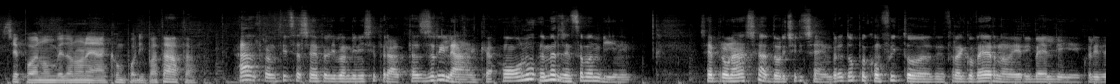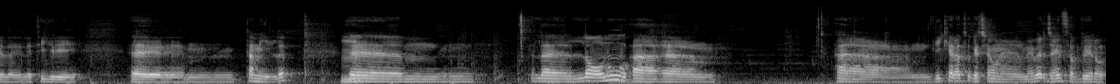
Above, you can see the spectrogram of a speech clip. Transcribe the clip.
Se poi non vedono neanche un po' di patata. Altra notizia sempre di bambini si tratta, Sri Lanka, ONU, emergenza bambini. Sempre un'ansia, 12 dicembre, dopo il conflitto fra il governo e i ribelli, quelli delle le tigri ehm, Tamil, Mm. la- l'ONU ha, ehm, ha dichiarato che c'è un- un'emergenza, ovvero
